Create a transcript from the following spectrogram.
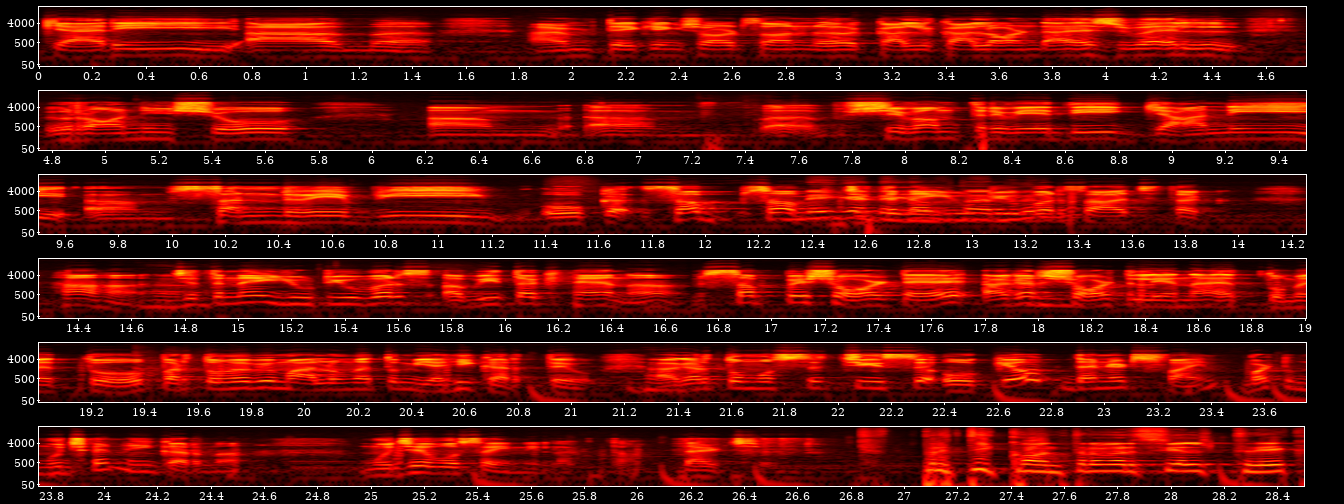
Carrie. Um, uh, I'm taking shots on uh, Kalka Londa as well, Ronnie Show, um, um, uh, Shivam Trivedi, Gyani, um, Sun Revi, सब सब जितने यूट्यूबर्स आज तक हाँ हाँ जितने यूट्यूबर्स अभी तक हैं ना सब पे शॉर्ट है। अगर शॉर्ट लेना है तुम्हें तो पर तुम्हें भी मालूम है तुम यही करते हो। अगर तुम उस चीज़ से ओके हो देन इट्स फाइन बट मुझे नहीं करना। मुझे वो सही नहीं लगता। That's it pretty controversial take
